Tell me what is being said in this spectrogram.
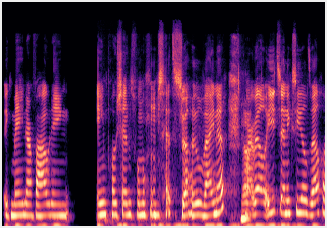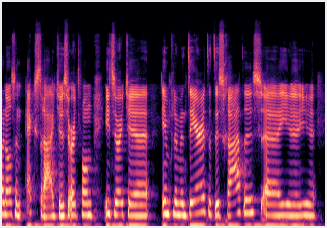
ik meen naar verhouding 1% van de omzet is wel heel weinig. Ja. Maar wel iets. En ik zie dat wel gewoon als een extraatje. Een soort van iets wat je implementeert. Het is gratis. Eh, je, je,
